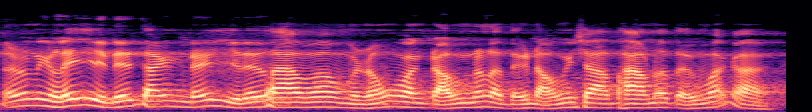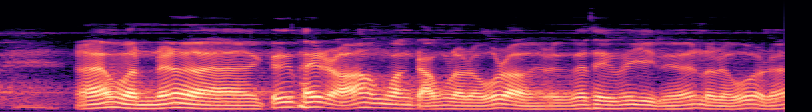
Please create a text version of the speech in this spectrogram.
nó lấy gì để thân để gì để tham không? Mình không quan trọng nó là tự động cái sao tham nó tự mất à? Đó, mình đó là cứ thấy rõ không quan trọng là đủ rồi đừng có thêm cái gì nữa là đủ rồi đó.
